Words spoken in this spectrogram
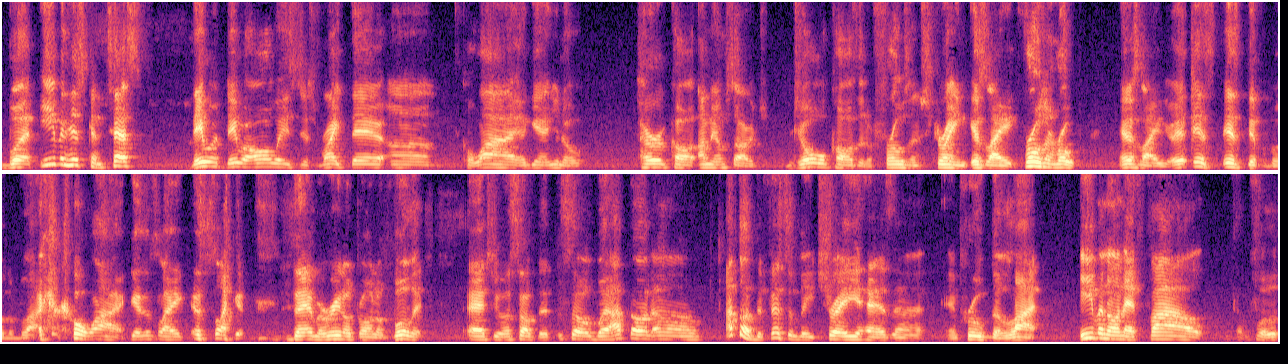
but even his contests, they were they were always just right there. Um, Kawhi again, you know, Herb call. I mean, I'm sorry, Joel calls it a frozen string. It's like frozen rope, and it's like it, it's it's difficult to block Kawhi because it's like it's like Dan Marino throwing a bullet at you or something. So, but I thought um I thought defensively Trey has uh, improved a lot. Even on that foul for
